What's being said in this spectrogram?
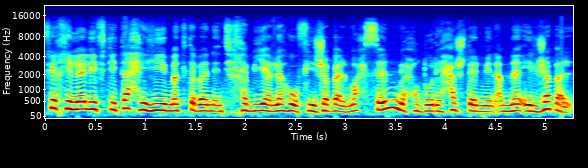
في خلال افتتاحه مكتبا انتخابيا له في جبل محسن بحضور حشد من أبناء الجبل.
